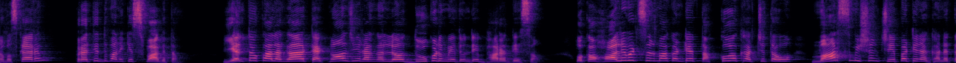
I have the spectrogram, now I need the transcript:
నమస్కారం. ప్రతిధ్వనికి స్వాగతం. ఎంతో కాలంగా టెక్నాలజీ రంగంలో దూకుడు మీదుంది భారతదేశం. ఒక హాలీవుడ్ సినిమా కంటే తక్కువ ఖర్చుతో మార్స్ మిషన్ చేపట్టిన ఘనత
